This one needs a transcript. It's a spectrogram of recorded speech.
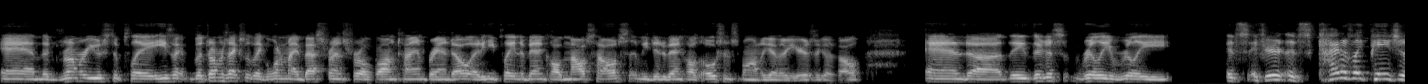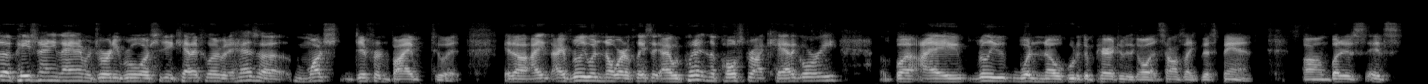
and the drummer used to play. He's like the drummer's actually like one of my best friends for a long time, Brando, and he played in a band called Mouse House, and we did a band called Ocean Spawn together years ago. And uh, they they're just really really it's if you're it's kind of like page uh, page 99 majority rule or city of caterpillar but it has a much different vibe to it. You know I, I really wouldn't know where to place it. I would put it in the post rock category but i really wouldn't know who to compare it to like oh it sounds like this band. Um, but it's it's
